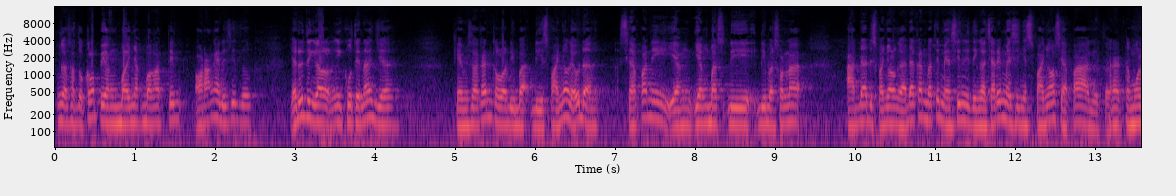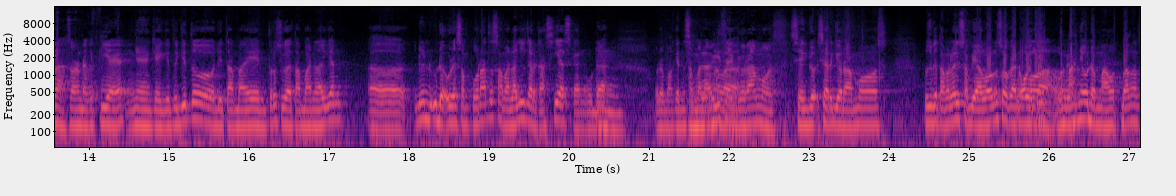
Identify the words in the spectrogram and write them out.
nggak satu klub yang banyak banget tim orangnya di situ jadi tinggal ngikutin aja. Kayak misalkan kalau di di Spanyol ya udah siapa nih yang yang Bas- di di Barcelona ada di Spanyol nggak ada kan berarti Messi nih tinggal cari Messi-nya Spanyol siapa gitu. Karena ketemulah seorang David Villa ya. Ya, kayak gitu-gitu ditambahin. Terus juga tambahin lagi kan eh, ini udah udah sempurna tuh sama lagi Casillas kan udah udah makin Sama sempurna lagi lah. Sergio Ramos. Sergio, Sergio Ramos. Terus juga tambah lagi Xabi Alonso kan oh, Wah, itu tengahnya udah maut banget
